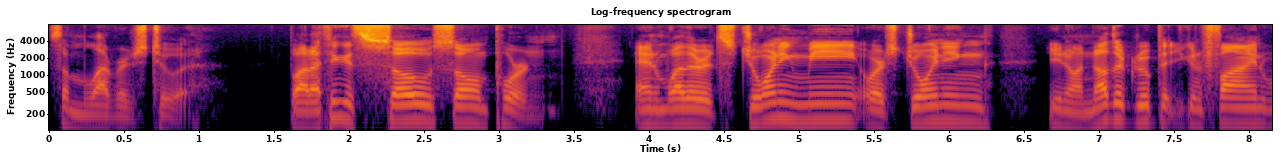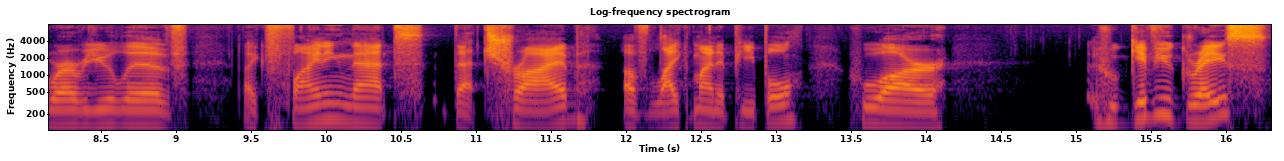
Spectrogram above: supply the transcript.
some leverage to it. But I think it's so so important and whether it's joining me or it's joining you know another group that you can find wherever you live like finding that that tribe of like-minded people who are who give you grace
